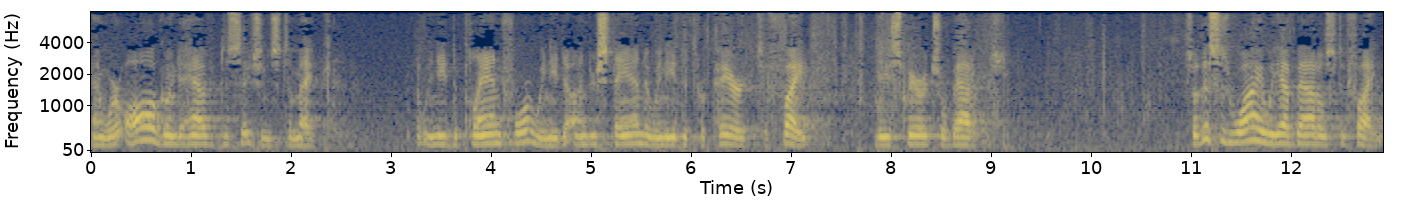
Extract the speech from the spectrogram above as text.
And we're all going to have decisions to make that we need to plan for, we need to understand, and we need to prepare to fight these spiritual battles. So, this is why we have battles to fight.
